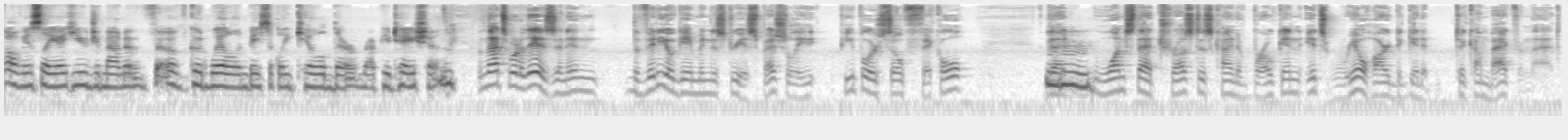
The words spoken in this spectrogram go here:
obviously a huge amount of, of goodwill and basically killed their reputation. And that's what it is. And in the video game industry, especially, people are so fickle that Mhm. once that trust is kind of broken, it's real hard to get it to come back from that.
